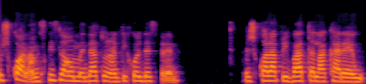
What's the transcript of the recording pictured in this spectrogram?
școală, am scris la un moment dat un articol despre școala privată la care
